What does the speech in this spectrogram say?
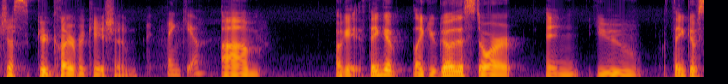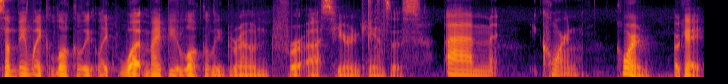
Just good clarification. Thank you. Um, okay, think of like you go to the store and you think of something like locally, like what might be locally grown for us here in Kansas. Um, corn. Corn. Okay,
